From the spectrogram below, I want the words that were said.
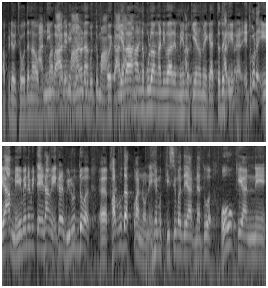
අපිට චෝදනාව අනිවාරය මහනබතුමා කියලාහන්න පුළුවන් අනිවාර මෙහම කියන මේ ඇත්තද එතකොට එයා මේ වෙන විට එනම් එක විරුද්ධව කරු දක්වන්න ඕන එහෙම කිසිම දෙයක් නැතුව ඔහු කියන්නේ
